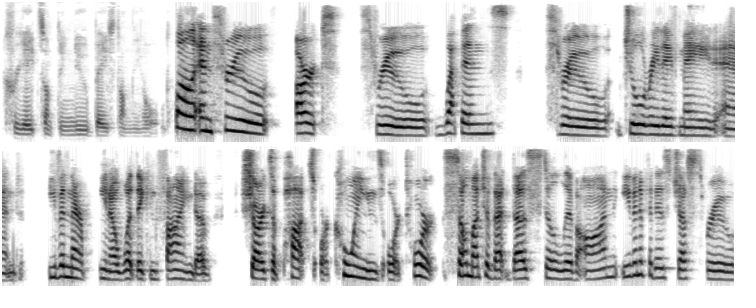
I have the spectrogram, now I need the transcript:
create something new based on the old. Well, and through art, through weapons, through jewelry they've made and even their, you know, what they can find of shards of pots or coins or torque. So much of that does still live on, even if it is just through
